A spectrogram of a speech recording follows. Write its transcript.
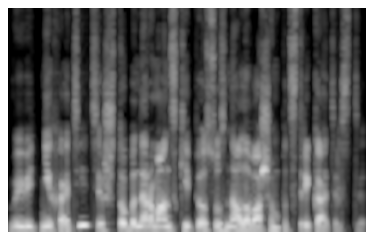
«Вы ведь не хотите, чтобы нормандский пес узнал о вашем подстрекательстве?»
